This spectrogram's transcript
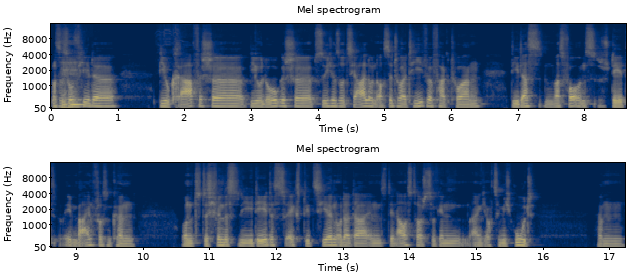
Also mhm. so viele biografische, biologische, psychosoziale und auch situative Faktoren, die das, was vor uns steht, eben beeinflussen können. Und ich finde die Idee, das zu explizieren oder da in den Austausch zu gehen, eigentlich auch ziemlich gut. Ähm,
